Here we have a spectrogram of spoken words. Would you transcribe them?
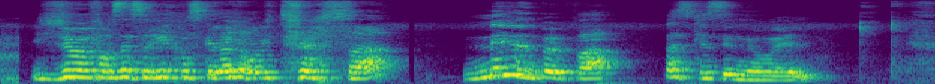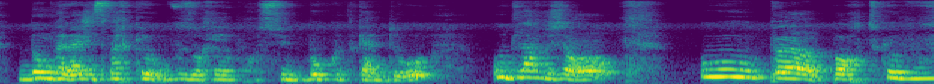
je me force à sourire parce que là j'ai envie de faire ça, mais je ne peux pas parce que c'est Noël. Donc voilà, j'espère que vous aurez reçu beaucoup de cadeaux ou de l'argent ou peu importe, que vous,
